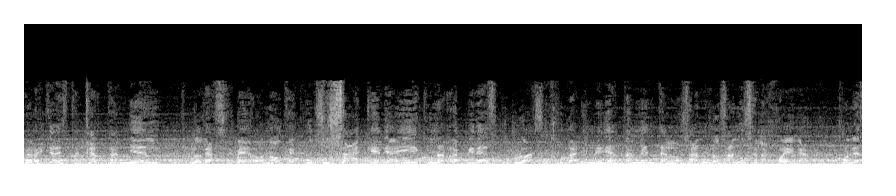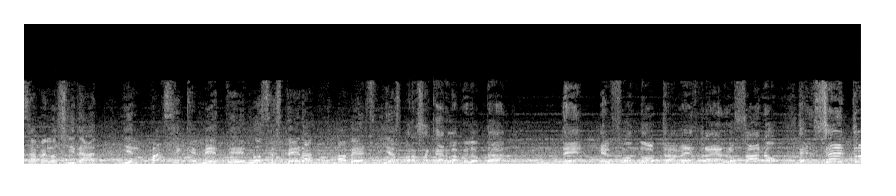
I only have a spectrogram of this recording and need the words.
pero hay que destacar también lo de Acevedo, ¿no? Que con su saque de ahí, con una rapidez, lo hace jugar inmediatamente a Lozano y Lozano se la juega con esa velocidad y el pase que mete, ¿eh? no se espera a ver si ya para sacar la pelota de el fondo. Otra vez Brian Lozano. ¡El centro!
